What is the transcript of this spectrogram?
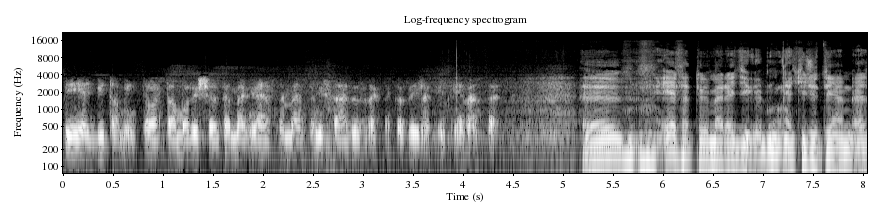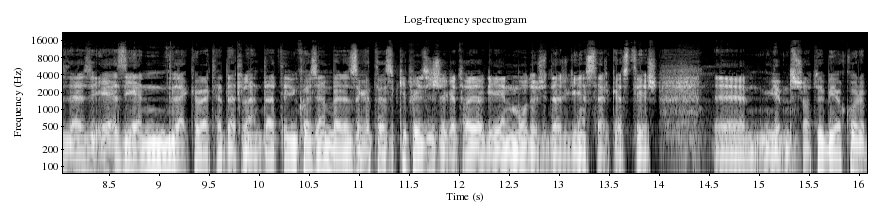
B1 vitamin tartalmaz, és ezzel meg lehetne menteni százezereknek az életét évente. Érthető, mert egy, egy kicsit ilyen, ez, ez, ez ilyen lekövethetetlen. Tehát amikor az ember ezeket a kifejezéseket hallja, gén, módosítás, gén szerkesztés, stb., akkor,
